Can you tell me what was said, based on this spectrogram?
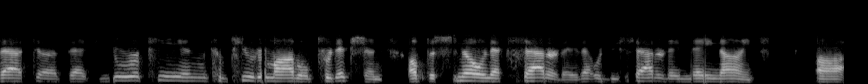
that uh, that European computer model prediction of the snow next Saturday. That would be Saturday, May 9th. Uh,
